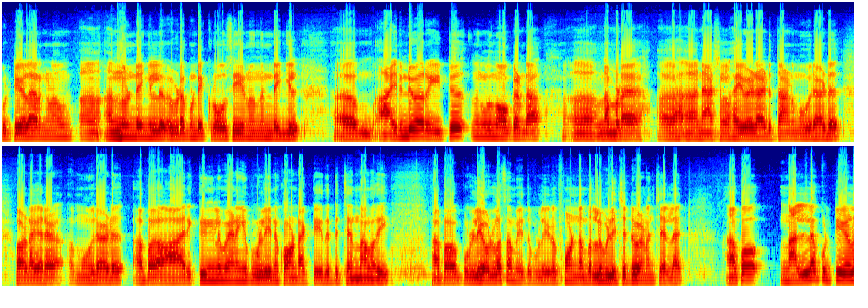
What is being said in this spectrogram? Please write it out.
കുട്ടികൾ ഇറങ്ങണം എന്നുണ്ടെങ്കിൽ ഇവിടെ കൊണ്ട് ക്രോസ് ചെയ്യണമെന്നുണ്ടെങ്കിൽ ആയിരം രൂപ റേറ്റ് നിങ്ങൾ നോക്കണ്ട. നമ്മുടെ നാഷണൽ ഹൈവേയുടെ അടുത്താണ് മൂരാട് വടകര മൂരാട്. അപ്പോൾ ആർക്കെങ്കിലും വേണമെങ്കിൽ പുള്ളീനെ കോൺടാക്ട് ചെയ്തിട്ട് ചെന്നാൽ മതി. അപ്പോൾ പുള്ളി ഉള്ള സമയത്ത് പുള്ളിയുടെ ഫോൺ നമ്പറിൽ വിളിച്ചിട്ട് വേണം ചെല്ലാൻ. അപ്പോൾ നല്ല കുട്ടികൾ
